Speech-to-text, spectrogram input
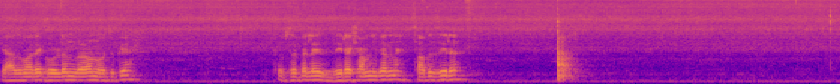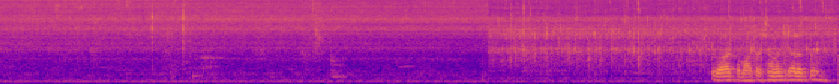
प्याज हमारे गोल्डन ब्राउन हो चुके हैं। सबसे पहले ज़ीरा शामिल करना है साबुत ज़ीरा। बाद टमाटर शामिल कर लेते हैं।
